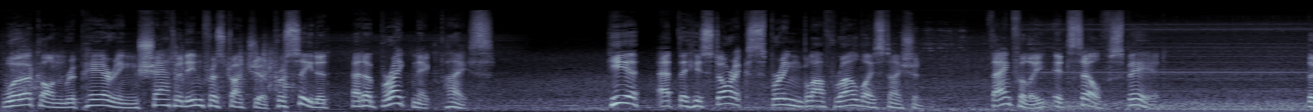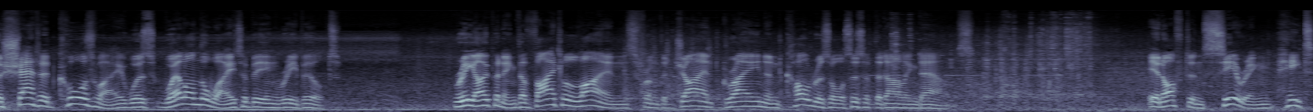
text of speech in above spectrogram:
work on repairing shattered infrastructure proceeded at a breakneck pace. Here at the historic Spring Bluff railway station, thankfully itself spared. The shattered causeway was well on the way to being rebuilt. Reopening the vital lines from the giant grain and coal resources of the Darling Downs. In often searing heat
